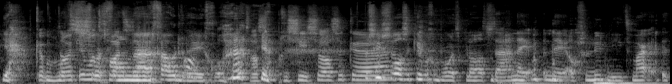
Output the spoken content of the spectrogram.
Ja, ik heb nog Dat nooit iemand soort van eh, gouden "Oh, regel. Het was Ja. precies zoals ik... eh, Precies zoals ik in mijn geboorteplan had staan. Nee, nee absoluut niet. Maar het,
